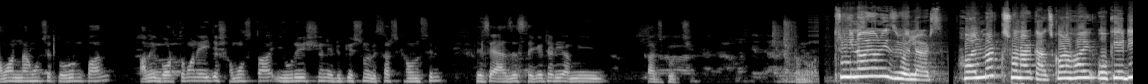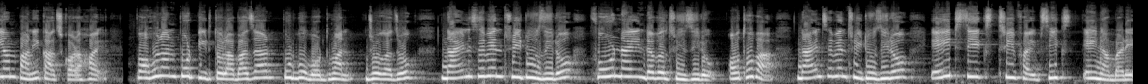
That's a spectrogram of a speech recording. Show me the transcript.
আমার নাম হচ্ছে তরুণ পাল। আমি বর্তমানে এই যে সংস্থা ইউরেশিয়ান এডুকেশনাল রিসার্চ কাউন্সিল এসে অ্যাজ এ সেক্রেটারি আমি কাজ করছি। ধন্যবাদ। ত্রিনয়নী জুয়েলার্স হলমার্ক সোনার কাজ করা হয় ও কেডিয়াম পানি কাজ করা হয়। পহলানপুর তীরতলা বাজার, পূর্ব বর্ধমান। যোগাযোগ nine seven three two zero four nine double three zero অথবা nine seven three two zero eight six three five six এই নাম্বারে।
